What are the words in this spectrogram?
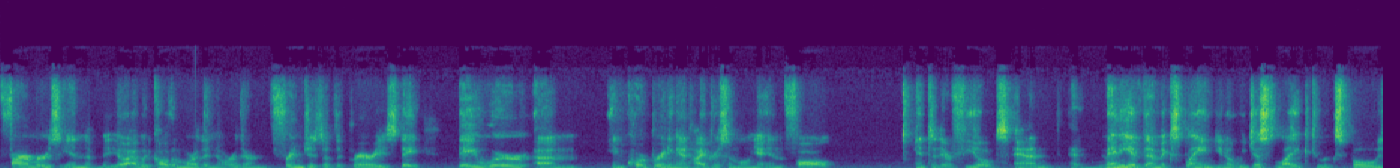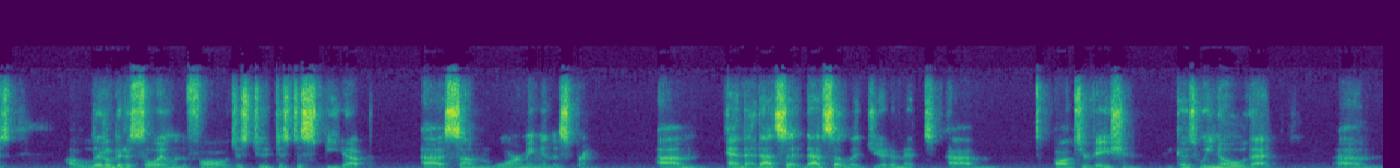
farmers in the, you know, I would call them more the northern fringes of the prairies. They they were um, incorporating anhydrous ammonia in the fall into their fields. And uh, many of them explained, you know, we just like to expose a little bit of soil in the fall just to just to speed up uh, some warming in the spring. Um, and that's a that's a legitimate um, observation because we know that um,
